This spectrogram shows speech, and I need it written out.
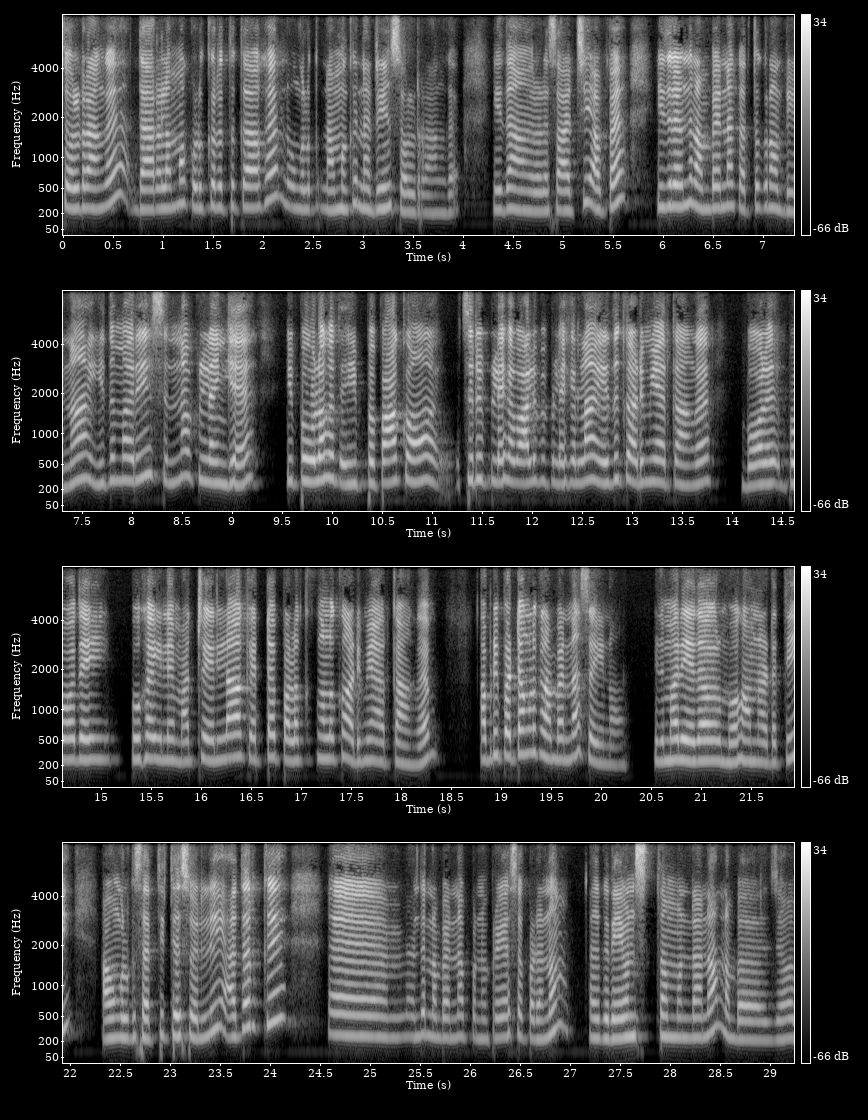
சொல்கிறாங்க தாராளமாக கொடுக்கறதுக்காக உங்களுக்கு நமக்கு நன்றியும் சொல்கிறாங்க இதுதான் அவரோட சாட்சி. அப்போ இதுலேருந்து நம்ம என்ன கற்றுக்குறோம் அப்படின்னா இது மாதிரி சின்ன பிள்ளைங்க இப்போ உலகத்தை இப்போ பார்க்கோம் சிறு பிள்ளைகள் வாலிப பிள்ளைகள்லாம் எதுக்கு அடிமையாக இருக்காங்க? போதை போதை புகையிலை மற்ற எல்லா கெட்ட பழக்கங்களுக்கும் அடிமையா இருக்காங்க. அப்படிப்பட்டவங்களுக்கு நம்ம என்ன செய்யணும்? இது மாதிரி ஏதாவது ஒரு முகாம் நடத்தி அவங்களுக்கு சத்தியத்தை சொல்லி அதற்கு வந்து நம்ம என்ன பண்ணணும்? பிரயாசப்படணும். அதுக்கு தேவன் சித்தம் உண்டானா நம்ம ஜெப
